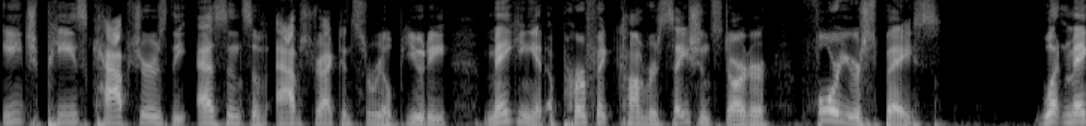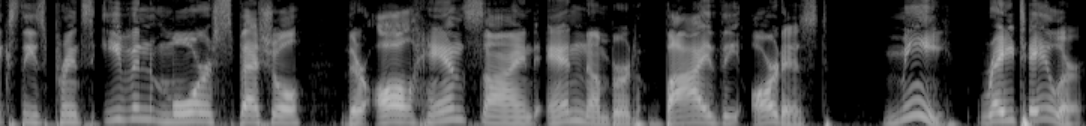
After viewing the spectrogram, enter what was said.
Each piece captures the essence of abstract and surreal beauty, making it a perfect conversation starter for your space. What makes these prints even more special, they're all hand signed and numbered by the artist me, Ray Taylor,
